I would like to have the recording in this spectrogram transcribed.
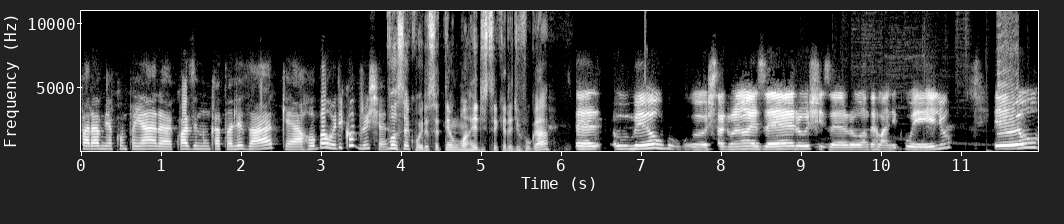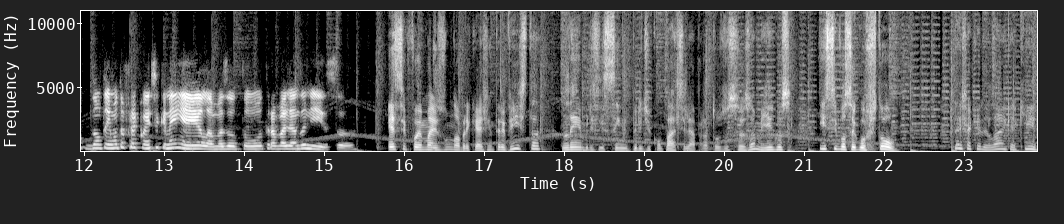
para me acompanhar a quase nunca atualizar, que é arroba uricobruxa. Você, Coelho, você tem alguma rede que você queira divulgar? É, o meu o Instagram é 0x0 underline coelho. Eu não tenho muita frequência que nem ela, mas eu tô trabalhando nisso. Esse foi mais um Nobrecast Entrevista. Lembre-se sempre de compartilhar para todos os seus amigos. E se você gostou, deixa aquele like aqui,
